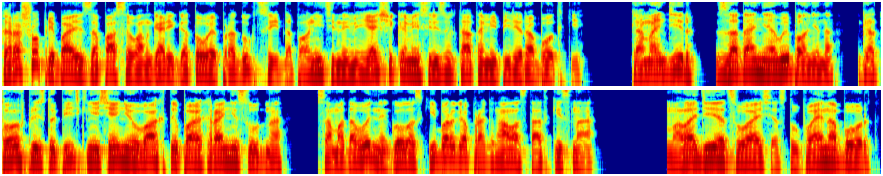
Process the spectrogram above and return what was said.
Хорошо прибавить запасы в ангаре готовой продукции дополнительными ящиками с результатами переработки. «Командир, задание выполнено. Готов приступить к несению вахты по охране судна». Самодовольный голос киборга прогнал остатки сна. «Молодец, Вася, ступай на борт.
